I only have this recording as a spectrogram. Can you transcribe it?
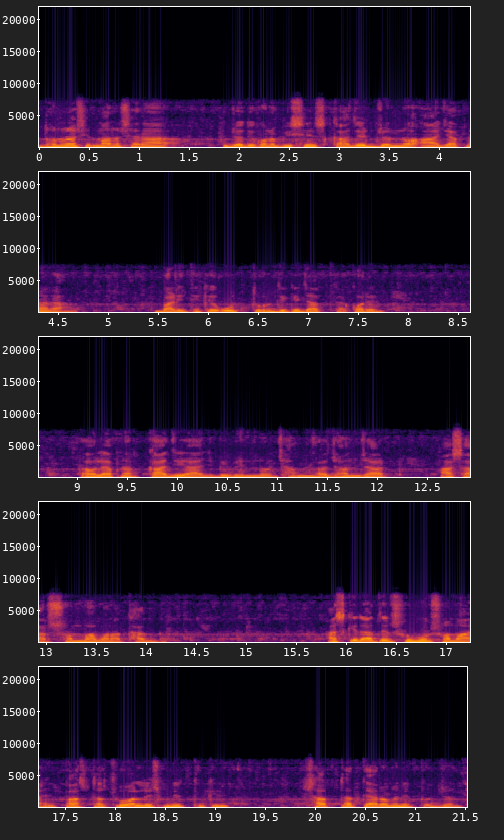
ধনুরাশির মানুষেরা যদি কোনো বিশেষ কাজের জন্য আজ আপনারা বাড়ি থেকে উত্তর দিকে যাত্রা করেন, তাহলে আপনার কাজে আজ বিভিন্ন ঝামেলা, ঝঞ্ঝাট আসার সম্ভাবনা থাকবে। আজকে রাতের শুভ সময় পাঁচটা চুয়াল্লিশ মিনিট থেকে সাতটা তেরো মিনিট পর্যন্ত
